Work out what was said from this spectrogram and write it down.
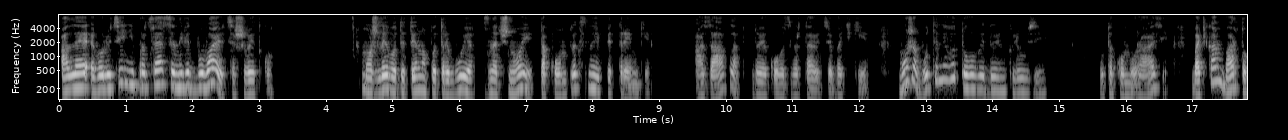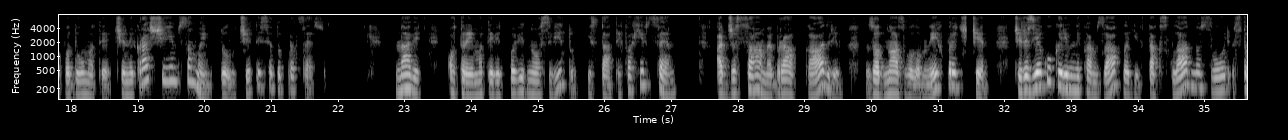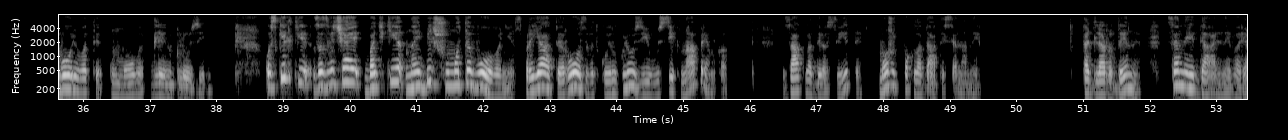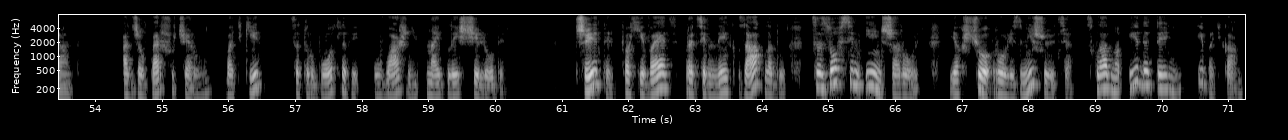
Але еволюційні процеси не відбуваються швидко. Можливо, дитина потребує значної та комплексної підтримки, а заклад, до якого звертаються батьки, може бути не готовий до інклюзії. У такому разі батькам варто подумати, чи не краще їм самим долучитися до процесу, навіть отримати відповідну освіту і стати фахівцем, адже саме брак кадрів з одна з головних причин, через яку керівникам закладів так складно створювати умови для інклюзії. Оскільки зазвичай батьки найбільш мотивовані сприяти розвитку інклюзії в усіх напрямках, заклади освіти можуть покладатися на них. Та для родини це не ідеальний варіант, адже в першу чергу батьки це турботливі, уважні, найближчі люди. Вчитель, фахівець, працівник закладу це зовсім інша роль. Якщо ролі змішуються, складно і дитині, і батькам.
